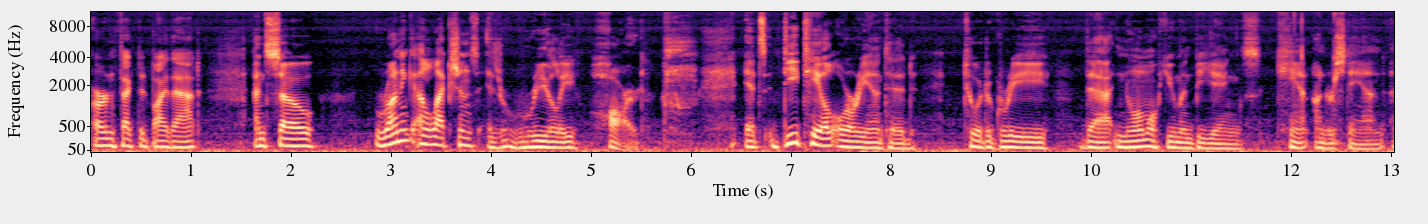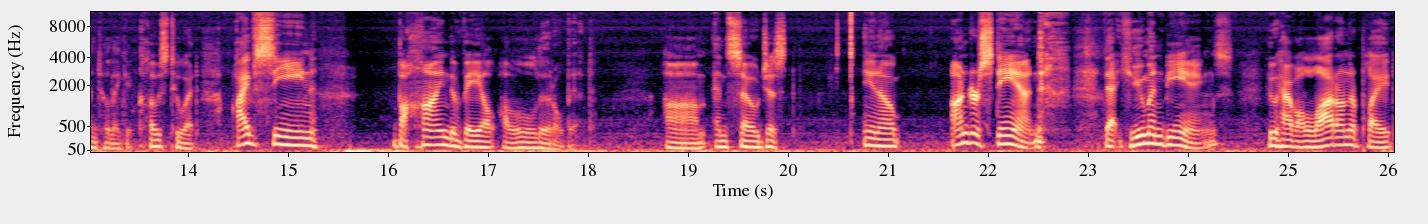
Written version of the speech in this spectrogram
are infected by that. And so running elections is really hard. it's detail oriented to a degree that normal human beings can't understand until they get close to it. I've seen behind the veil a little bit. Um, and so just, you know, understand that human beings who have a lot on their plate,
